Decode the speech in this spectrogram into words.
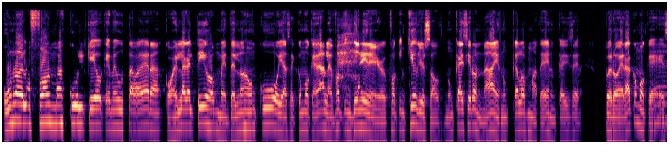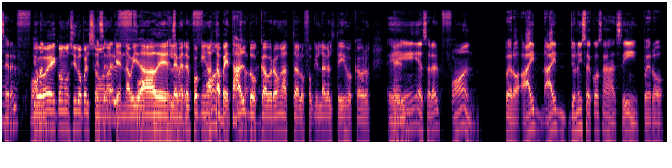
uno de los fun más cool que yo que me gustaba era coger lagartijos, meterlos en un cubo y hacer como que dale, fucking gladiator, fucking kill yourself. Nunca hicieron nada, yo nunca los maté, nunca hice. Pero era como que ese era el. Yo fun. he conocido personas que en navidades le meten fucking hasta fun, petardos, sabes. cabrón, hasta los fucking lagartijos, cabrón. En, Ey, ese era el fun. Pero hay, hay, yo no hice cosas así, pero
